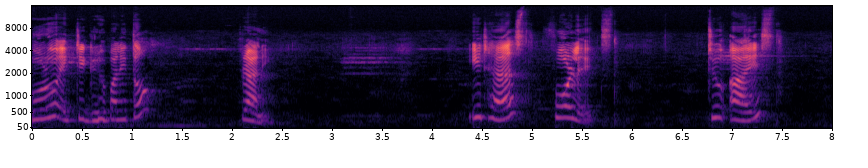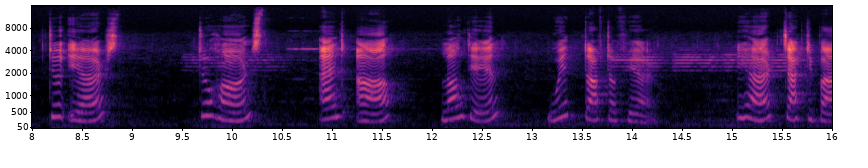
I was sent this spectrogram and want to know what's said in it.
গরু একটি গৃহপালিত প্রাণী। It has four legs two eyes two ears two horns and a long tail with tuft of hair ইহার চারটি পা,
